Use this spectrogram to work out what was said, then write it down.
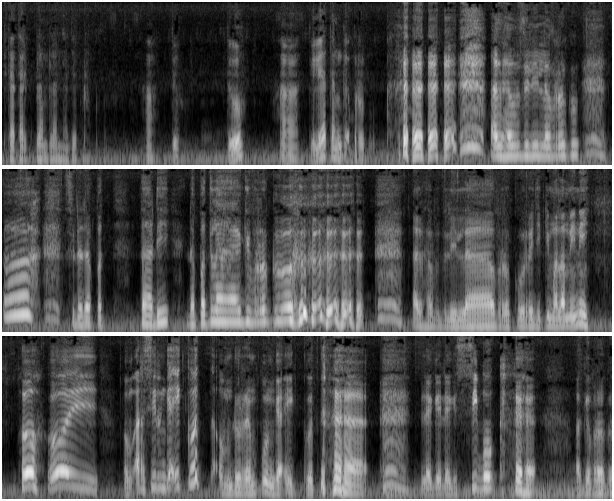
Kita tarik pelan-pelan aja bro Hah, tuh. Tuh. Ha kelihatan nggak bro Alhamdulillah bro ah, sudah dapat. Tadi dapat lagi bro Alhamdulillah bro rezeki malam ini. Oh hoi Om Arsil nggak ikut, Om Durem pun nggak ikut. Lagi-lagi sibuk. Oke broku,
